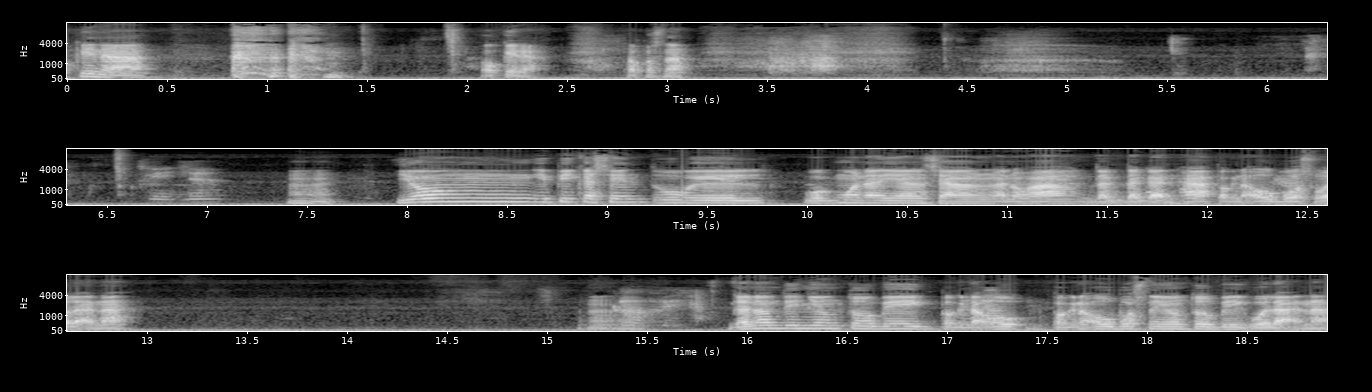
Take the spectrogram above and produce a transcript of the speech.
Okay na. okay na. Tapos na. Okay na. Mm. Yung ipicacent oil, wag mo na yan siyang ano ha, dagdagan ha. Pag naubos, wala na. Mm. Okay. Ganon din yung tubig. Pag, na, pag naubos na yung tubig, wala na.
